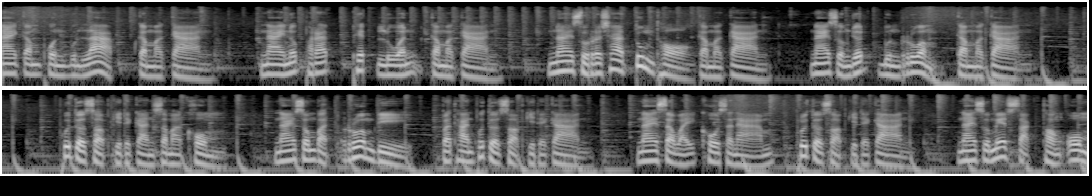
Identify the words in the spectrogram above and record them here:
นายกำพลบุญลาบกรรมการ นายนพรัตน์เพชรล้วนกรรมการ นายสุรชาติตุ้มทองกรรมการ นายสมยศบุญร่วมกรรมการ ผู้ตรวจสอบกิจการสมาคม นายสมบัติร่วมดี ประธานผู้ตรวจสอบกิจการ นายสวัยโคสนาม ผู้ตรวจสอบกิจการ นายสุเมธศักดิ์ทองอม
